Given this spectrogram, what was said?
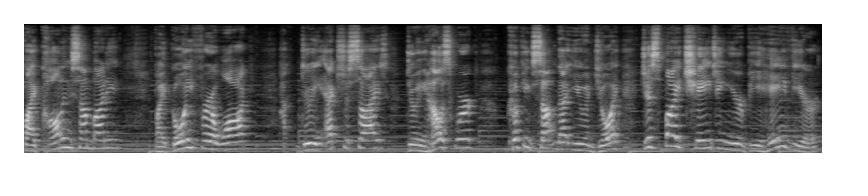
by calling somebody, by going for a walk, doing exercise, doing housework, cooking something that you enjoy, just by changing your behavior,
